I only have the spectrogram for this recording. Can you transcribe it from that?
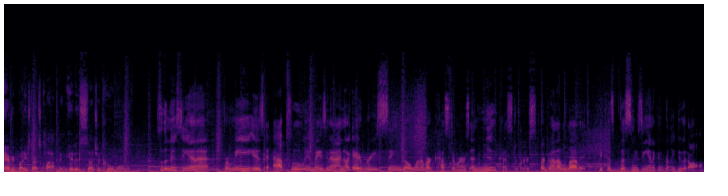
everybody starts clapping. It is such a cool moment. So the new Sienna, for me, is absolutely amazing. And I know every single one of our customers and new customers are gonna love it because this new Sienna can really do it all.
